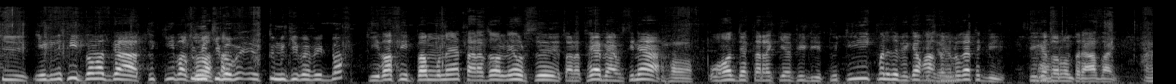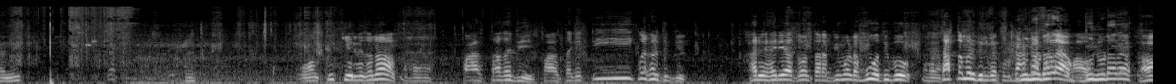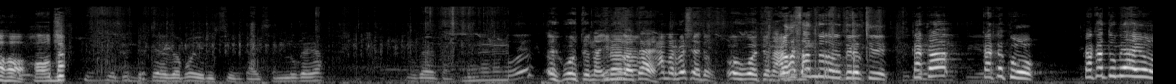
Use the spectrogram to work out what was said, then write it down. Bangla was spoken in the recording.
কি? এগরি ফিট গা তুই কি বাপ তুমি কীভাবে তুমি কীভাবে ইটবা কি বা ফিট বাম মনে? তারা যখন নে উঠছে তারা ফেয়া বেয়া উঠছি না? হ্যাঁ ওহন দেখ তারা কি ফিট তুই ঠিক মানে যাবি কা ফাঁস লোকা থাকবি? ঠিক আছে ধরুন তারা আজাই। আনি ওহন তুই কি করবি জানো হ্যাঁ। পাঁচ ঠিক মানে থাকবি হারি হারি আসন তারা বিমলটা মুহ দিব। চারটা মেরে দিবি দুনুডা দুনুডারে হ্যাঁ হ্যাঁ হ্যাঁ দেখা যাব এই রিসি গাইছেন লুগায়া আমার বাসায় দাও ও হইতো না। সান্দর ধরেছি কাকা কাকা কো? কাকা তুমি আয়ো।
